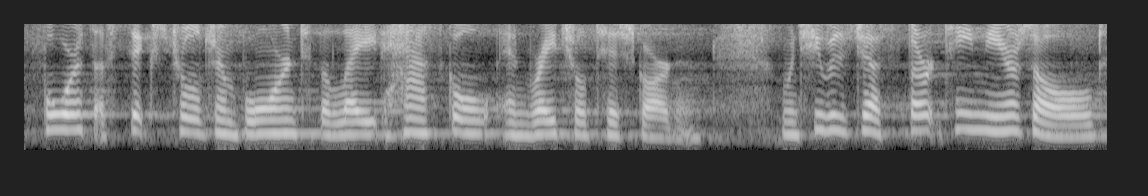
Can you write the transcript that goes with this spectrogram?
fourth of six children born to the late Haskell and Rachel Tishgarden. When she was just 13 years old,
